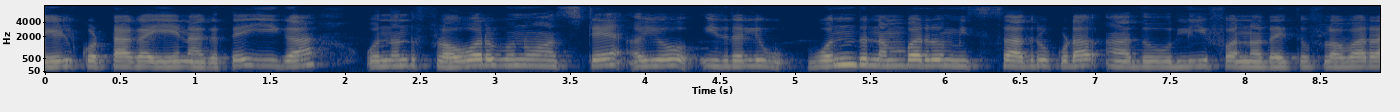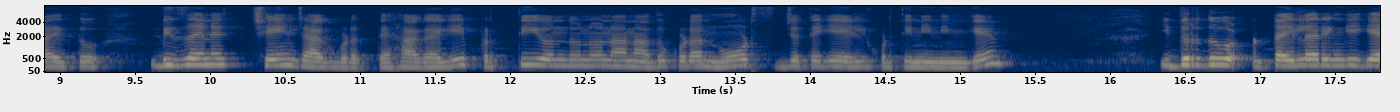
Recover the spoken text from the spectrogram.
ಹೇಳ್ಕೊಟ್ಟಾಗ ಏನಾಗುತ್ತೆ? ಈಗ ಒಂದೊಂದು ಫ್ಲವರ್ಗೂ ಅಷ್ಟೇ. ಅಯ್ಯೋ, ಇದರಲ್ಲಿ ಒಂದು ನಂಬರು ಮಿಸ್ ಆದರೂ ಕೂಡ ಅದು ಲೀಫ್ ಅನ್ನೋದಾಯಿತು, ಫ್ಲವರ್ ಆಯಿತು, ಡಿಸೈನೇ ಚೇಂಜ್ ಆಗಿಬಿಡುತ್ತೆ. ಹಾಗಾಗಿ ಪ್ರತಿಯೊಂದೂ ನಾನು ಅದು ಕೂಡ ನೋಟ್ಸ್ ಜೊತೆಗೆ ಹೇಳ್ಕೊಡ್ತೀನಿ ನಿಮಗೆ. ಇದ್ರದ್ದು ಟೈಲರಿಂಗಿಗೆ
